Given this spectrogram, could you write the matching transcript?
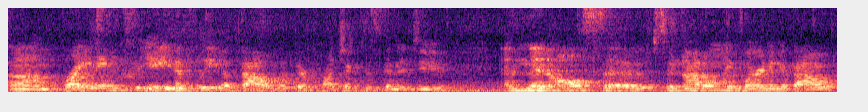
um, writing creatively about what their project is going to do. And then also, so not only learning about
